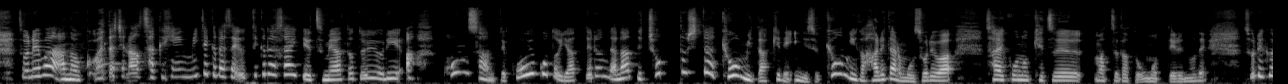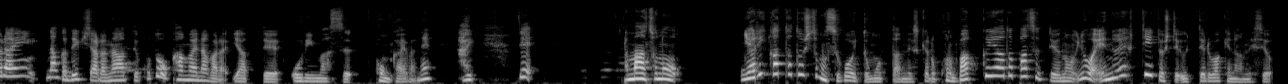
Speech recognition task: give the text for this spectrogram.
それは、あの、私の作品見てください、売ってくださいっていう爪痕というより、あ、コンさんってこういうことをやってるんだなってちょっとした興味だけでいいんですよ。興味が晴れたらもうそれは最高の結末だと思っているので、それぐらいなんかできたらなってことを考えながらやっております。今回はね。はい。で、まあ、その、やり方としてもすごいと思ったんですけど、このバックヤードパスっていうのを、要は NFT として売ってるわけなんですよ。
